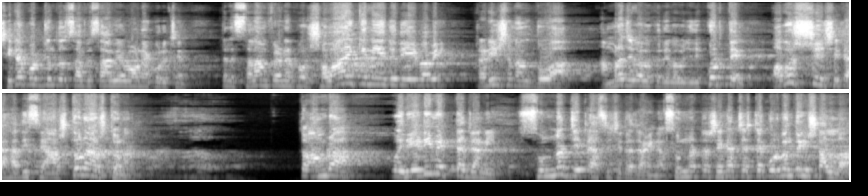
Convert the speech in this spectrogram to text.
সেটা পর্যন্ত সাহাবে সাহাবিরা বর্ণনা করেছেন। তাহলে সালাম ফেরানোর পর সবাইকে নিয়ে যদি এইভাবে ট্র্যাডিশনাল দোয়া আমরা যেভাবে করি এভাবে যদি করতেন, অবশ্যই সেটা হাদিসে আসতো না আসতো না। তো আমরা ওই রেডিমেডটা জানি। সুন্নত যেটা আছে সেটা জানি না। সুন্নতটা শেখার চেষ্টা করবেন তো ইনশাল্লাহ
